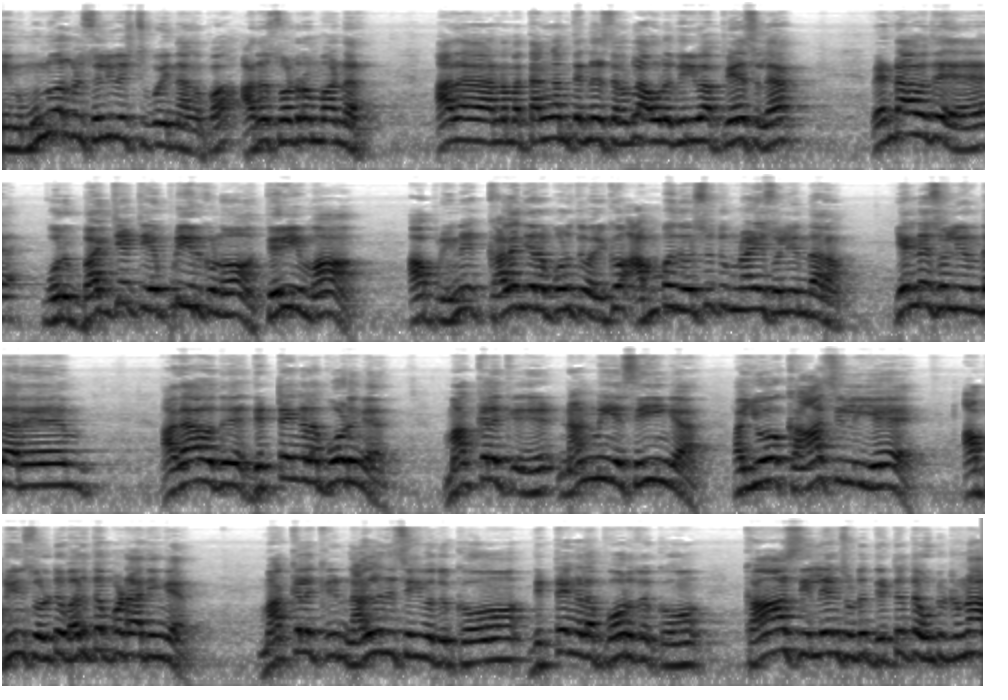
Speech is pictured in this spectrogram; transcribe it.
எங்கள் முன்னோர்கள் சொல்லி வச்சுட்டு போயிருந்தாங்கப்பா அதை சொல்றோம்பான்னார். அதை நம்ம தங்கம் தென்னரசு அவர்கள் அவ்வளோ விரிவாக பேசலை. ரெண்டாவது ஒரு பட்ஜெட் எப்படி இருக்கணும் தெரியுமா? அப்படின்னு கலைஞரை பொறுத்த வரைக்கும் ஐம்பது வருஷத்துக்கு முன்னாடியே சொல்லியிருந்தாராம். என்ன சொல்லியிருந்தாரு? அதாவது திட்டங்களை போடுங்க. மக்களுக்கு நன்மையை செய்யுங்க. ஐயோ காசு இல்லையே. அப்படின்னு சொல்லிட்டு வருத்தப்படாதீங்க. மக்களுக்கு நல்லது செய்வதற்கும் திட்டங்களை போறதுக்கும் காசு இல்லைன்னு சொல்லிட்டு திட்டத்தை விட்டுட்டோம்னா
